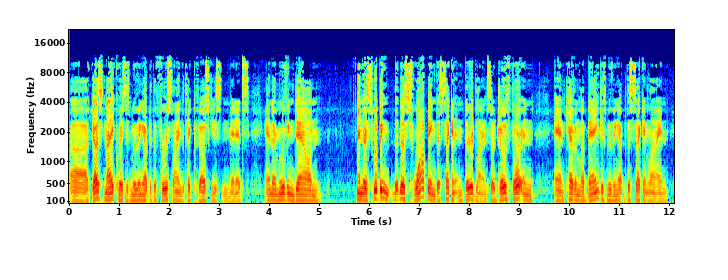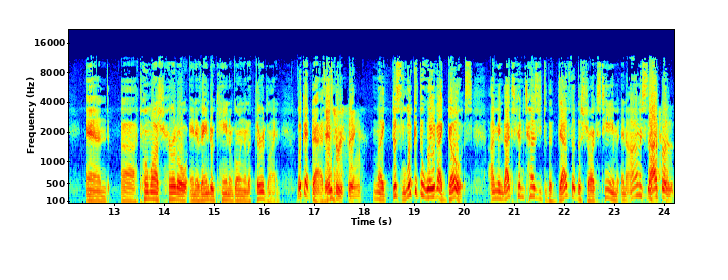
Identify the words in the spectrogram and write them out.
Uh, Gus Nyquist is moving up to the first line to take Pavelski's minutes, and they're moving down, and they're swapping, they're swapping the second and third line. So Joe Thornton and Kevin Labanc is moving up to the second line, and uh, Tomas Hertl and Evander Kane are going on the third line. Look at that. Interesting. Like, just look at the way that goes. I mean, that tells you to the depth of the Sharks team, and honestly, that's a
